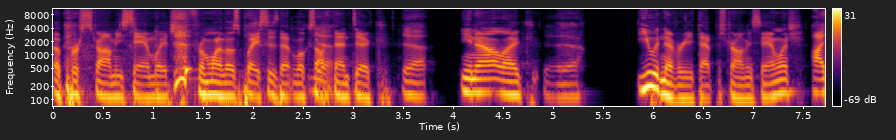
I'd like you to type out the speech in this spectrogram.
a pastrami sandwich from one of those places that looks Yeah. authentic. Yeah, You know, like yeah, yeah. you would never eat that pastrami sandwich. I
